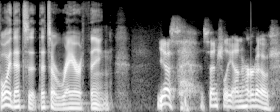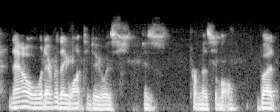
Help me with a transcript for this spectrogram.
Boy, that's a that's a rare thing. Yes, essentially unheard of. Now, whatever they want to do is is permissible. But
